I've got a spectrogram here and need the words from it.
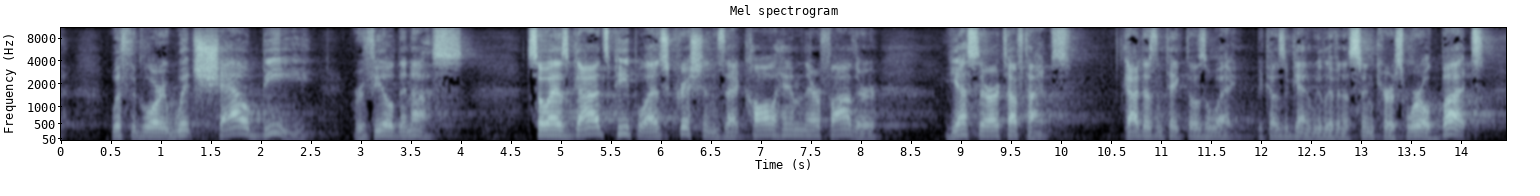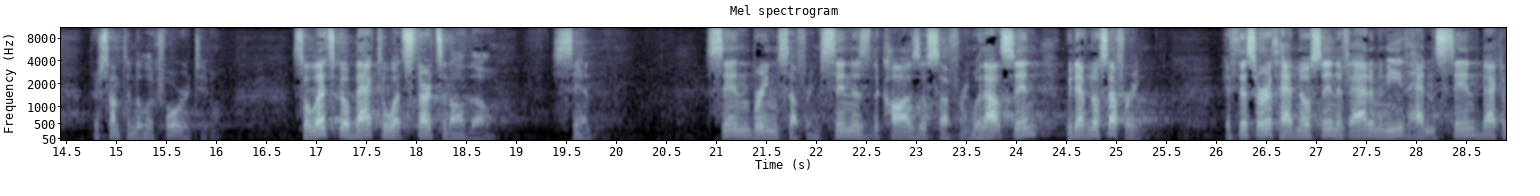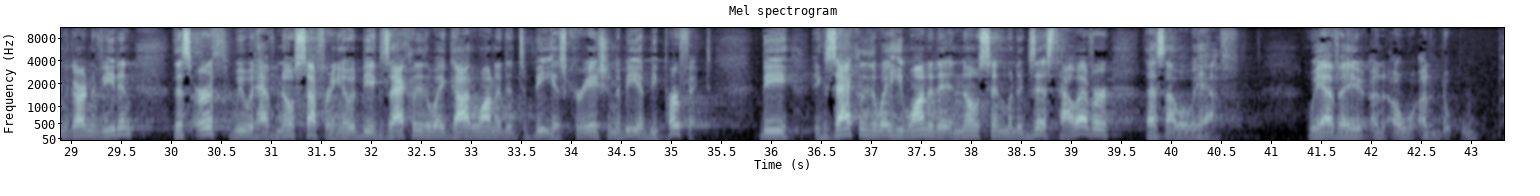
with the glory which shall be revealed in us. So, as God's people, as Christians that call Him their Father, yes, there are tough times. God doesn't take those away because, again, we live in a sin cursed world, but there's something to look forward to. So, let's go back to what starts it all, though sin. Sin brings suffering. Sin is the cause of suffering. Without sin, we'd have no suffering. If this earth had no sin, if Adam and Eve hadn't sinned back in the Garden of Eden, this earth, we would have no suffering. It would be exactly the way God wanted it to be, His creation to be. It'd be perfect, be exactly the way He wanted it, and no sin would exist. However, that's not what we have. We have a, a, a,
